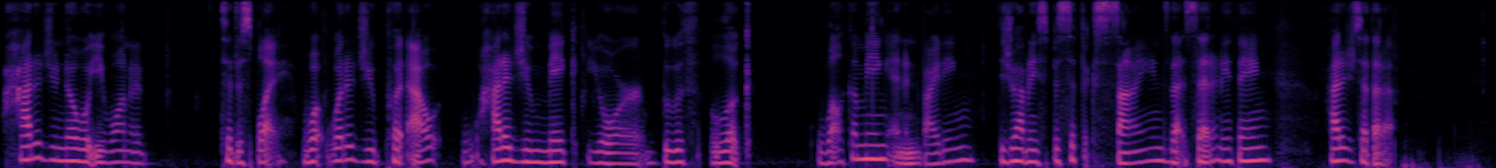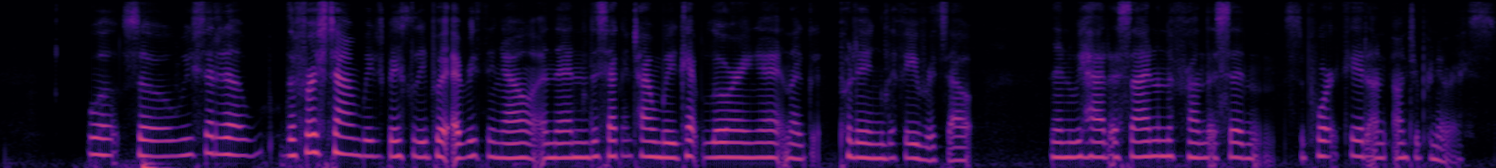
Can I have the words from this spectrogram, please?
how did you know what you wanted to display? What what did you put out? How did you make your booth look welcoming and inviting? Did you have any specific signs that said anything? How did you set that up? Well, so we set it up. The first time we just basically put everything out, and then the second time we kept lowering it and like putting the favorites out. Then we had a sign on the front that said "Support Kid Entrepreneurs."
